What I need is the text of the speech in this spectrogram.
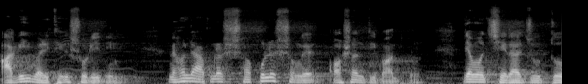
আগেই বাড়ি থেকে সরিয়ে দিন। নাহলে আপনার সকলের সঙ্গে অশান্তি বাঁধবে। যেমন ছেঁড়া জুতো,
